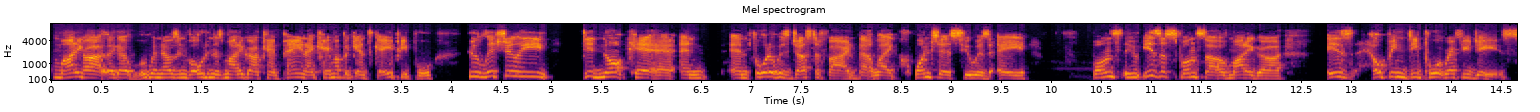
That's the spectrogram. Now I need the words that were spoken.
Mardi Gras, like I, when I was involved in this Mardi Gras campaign, I came up against gay people who literally did not care and and thought it was justified that like Qantas, who was a sponsor, who is a sponsor of Mardi Gras, is helping deport refugees.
